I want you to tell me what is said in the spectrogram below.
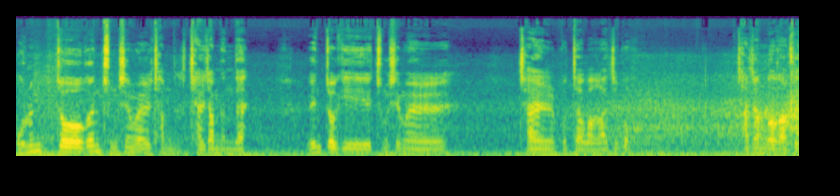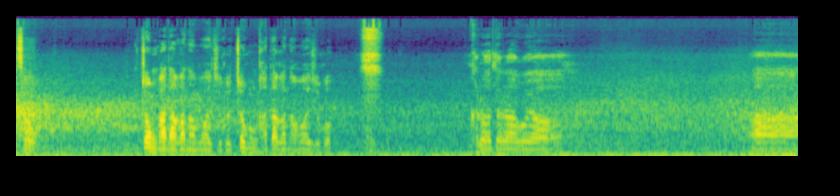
오른쪽은 중심을 잡, 잘 잡는데 왼쪽이 중심을 잘 못 잡아가지고 자전거가 계속 좀 가다가 넘어지고 조금 가다가 넘어지고 그러더라고요. 아.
